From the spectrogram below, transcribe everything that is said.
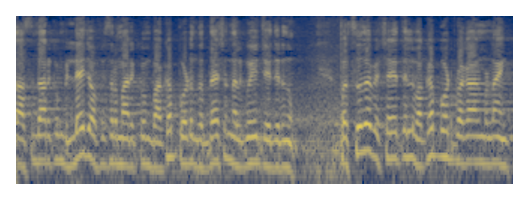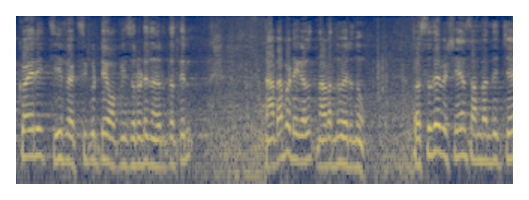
തഹസിൽദാർക്കും വില്ലേജ് ഓഫീസർമാർക്കും വഖഫ് ബോർഡ് നിർദ്ദേശം നൽകുകയും ചെയ്തിരുന്നു. പ്രസ്തുത വിഷയത്തിൽ വഖഫ് ബോർഡ് പ്രകാരമുള്ള എൻക്വയറി ചീഫ് എക്സിക്യൂട്ടീവ് ഓഫീസറുടെ നേതൃത്വത്തിൽ നടപടികൾ നടന്നുവരുന്നു പ്രസ്തുത വിഷയം സംബന്ധിച്ച്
